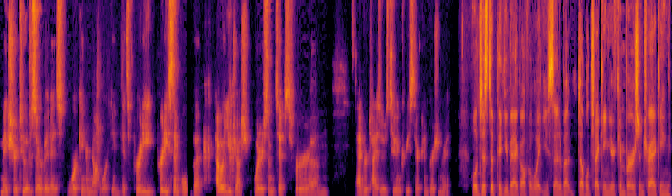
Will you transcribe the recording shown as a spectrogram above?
make sure to observe it as working or not working. It's pretty pretty simple but how about you josh? What are some tips for um, advertisers to increase their conversion rate? Well just to piggyback off of what you said about double checking your conversion tracking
